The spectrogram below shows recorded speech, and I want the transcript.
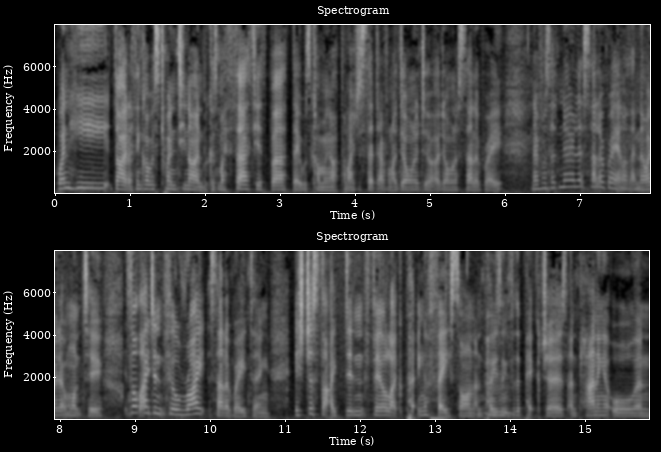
when he died, I think I was 29 because my 30th birthday was coming up, and I just said to everyone, I don't want to do it, I don't want to celebrate. And everyone said, No, let's celebrate. And I was like, No, I don't want to. It's not that I didn't feel right celebrating. It's just that I didn't feel like putting a face on and posing for the pictures and planning it all. And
